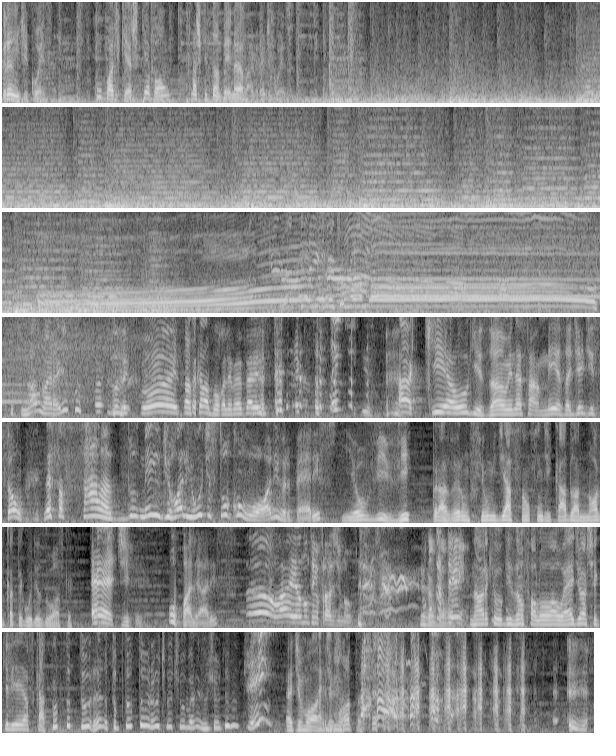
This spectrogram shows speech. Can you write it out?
Grande Coisa. Um podcast que é bom, mas que também não é lá grande coisa. Não, não era isso? E coisas. Cala a boca, Oliver Pérez. Vocês. Aqui é o Guizão e nessa mesa de edição, nessa sala do meio de Hollywood, estou com o Oliver Pérez. E eu vivi pra ver um filme de ação sindicado a nove categorias do Oscar. Ed, o Palhares. Não, lá eu não tenho frase de novo. Nunca tenho. Na hora que o Guizão falou ao Ed, eu achei que ele ia ficar. Quem? É de moto. É de moto.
